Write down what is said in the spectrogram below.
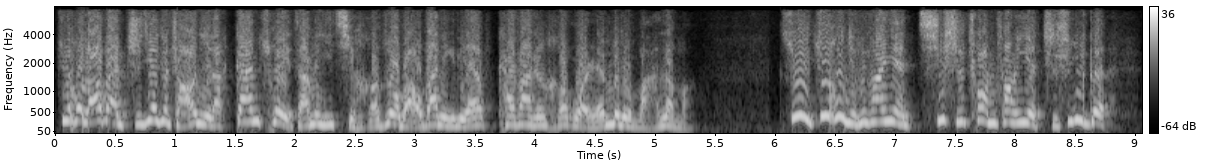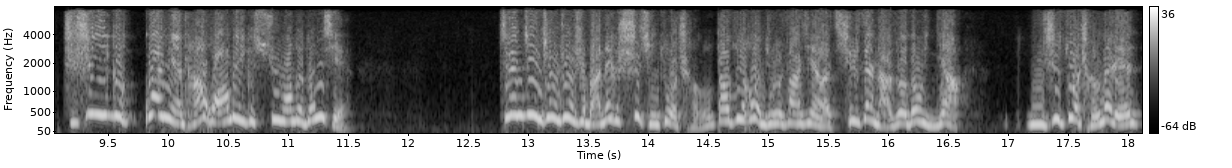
最后老板直接就找你了，干脆咱们一起合作吧，我把你连开发成合伙人，不就完了吗？所以最后你会发现，其实创不创业只是一个。只是一个冠冕堂皇的一个虚荣的东西，真真正正是把那个事情做成，到最后你就会发现了，其实在哪做都一样。你是做成的人，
